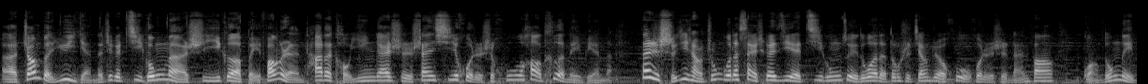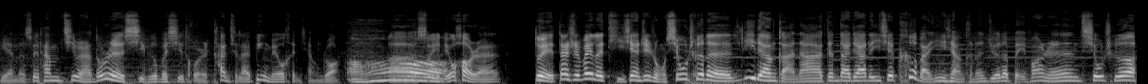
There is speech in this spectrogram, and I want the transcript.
呃，张本煜演的这个济公呢，是一个北方人，他的口音应该是山西或者是呼和浩特那边的。但是实际上，中国的赛车界济公最多的都是江浙沪或者是南方广东那边的，所以他们基本上都是细胳膊细腿，看起来并没有很强壮。哦，呃，所以刘昊然对，但是为了体现这种修车的力量感呢，跟大家的一些刻板印象，可能觉得北方人修车。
